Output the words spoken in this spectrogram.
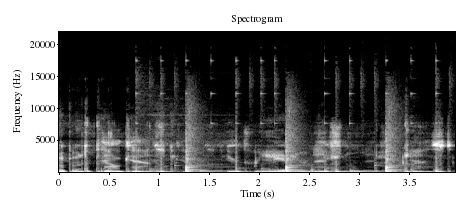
Welcome to Calcast, your Create International podcast.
